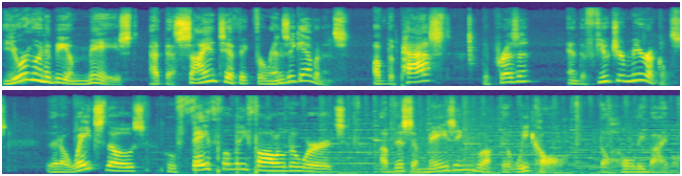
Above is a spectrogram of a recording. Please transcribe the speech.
You're going to be amazed at the scientific forensic evidence of the past, the present, and the future miracles that awaits those who faithfully follow the words of this amazing book that we call the Holy Bible.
